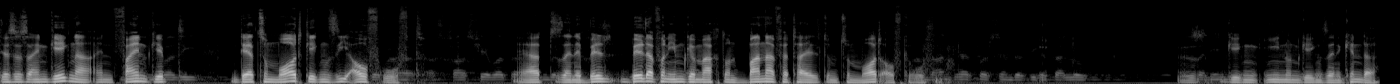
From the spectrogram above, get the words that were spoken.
dass es einen Gegner, einen Feind gibt, der zum Mord gegen sie aufruft. Er hat seine Bild Bilder von ihm gemacht und Banner verteilt und zum Mord aufgerufen. Gegen ihn und gegen seine Kinder.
